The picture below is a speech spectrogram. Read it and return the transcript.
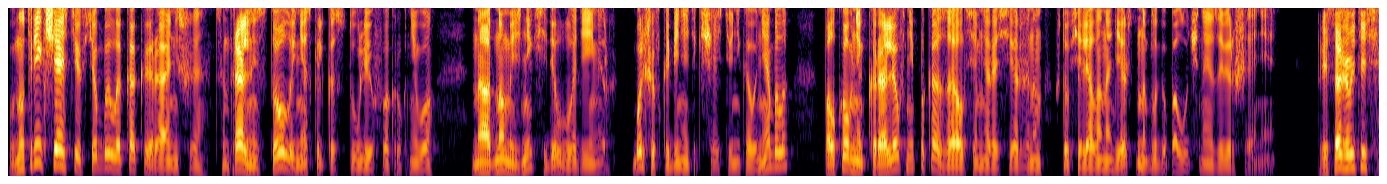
Внутри, к счастью, все было как и раньше. Центральный стол и несколько стульев вокруг него. На одном из них сидел Владимир. Больше в кабинете, к счастью, никого не было. Полковник Королёв не показался мне рассерженным, что вселяло надежду на благополучное завершение. «Присаживайтесь»,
